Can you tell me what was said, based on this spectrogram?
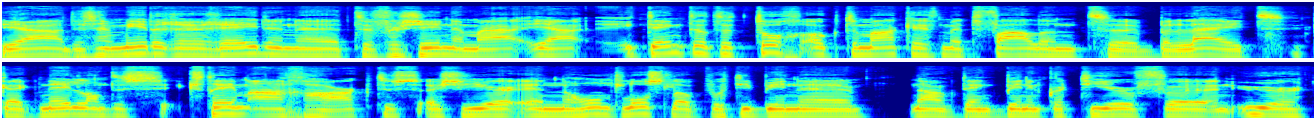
Ja, er zijn meerdere redenen te verzinnen. Maar ja, ik denk dat het toch ook te maken heeft met falend uh, beleid. Kijk, Nederland is extreem aangeharkt. Dus als je hier een hond losloopt, wordt die binnen, nou, ik denk binnen een kwartier of uh, een uur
